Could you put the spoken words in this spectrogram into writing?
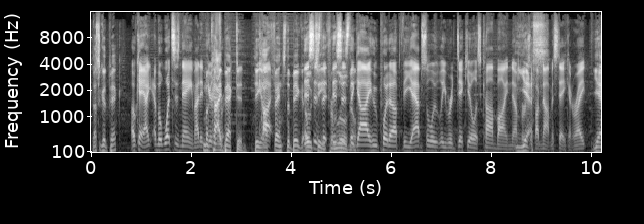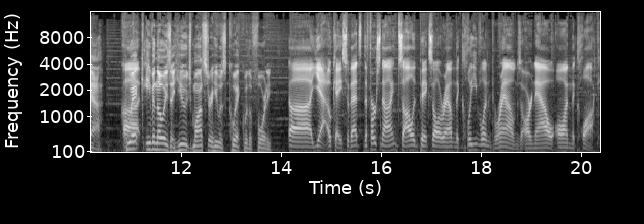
That's a good pick. Okay, I, but what's his name? I didn't hear Mekhi the- Becton, the Kai- offense, the big This OT is the, from this Louisville. is the guy who put up the absolutely ridiculous combine numbers, Yes. if I'm not mistaken, right? Yeah, Uh, quick. even though he's a huge monster, he was quick with a forty. Uh, yeah, okay. So that's the first nine. Solid picks all around. The Cleveland Browns are now on the clock.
